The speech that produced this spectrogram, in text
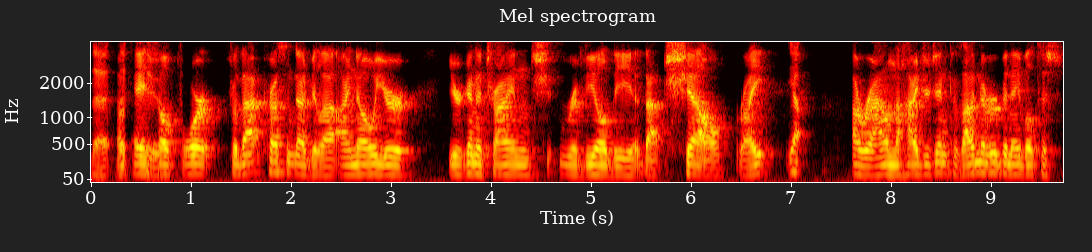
the, the Okay, two. so for for that Crescent Nebula, I know you're you're gonna try and sh- reveal the that shell, right? yeah, around the hydrogen because I've never been able to sh-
